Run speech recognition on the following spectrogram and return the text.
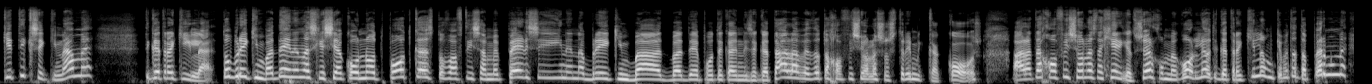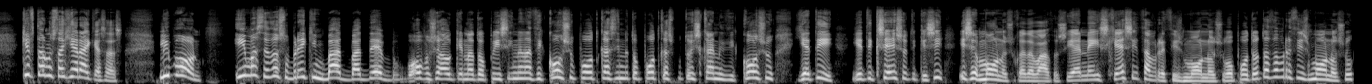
Και τι ξεκινάμε, την κατρακύλα. Το Breaking Bad είναι ένα σχεσιακό not podcast. Το βαφτίσαμε πέρσι. Είναι ένα Breaking Bad, Bad, ποτέ κανείς δεν κατάλαβε. Εδώ τα έχω αφήσει όλα στο stream κακός. Αλλά τα έχω αφήσει όλα στα χέρια τους. Έρχομαι εγώ, λέω την κατρακύλα μου και μετά τα παίρνουν και φτάνουν στα χεράκια σας. Λοιπόν, Είμαστε εδώ στο Breaking Bad, Bad όπως και να το πεις. Είναι ένα δικό σου podcast, είναι το podcast που το έχεις κάνει δικό σου. Γιατί, Γιατί ξέρεις ότι και εσύ είσαι μόνος σου κατά βάθος. Ή αν έχεις σχέση, θα βρεθείς μόνος σου. Οπότε όταν θα βρεθείς μόνος σου,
